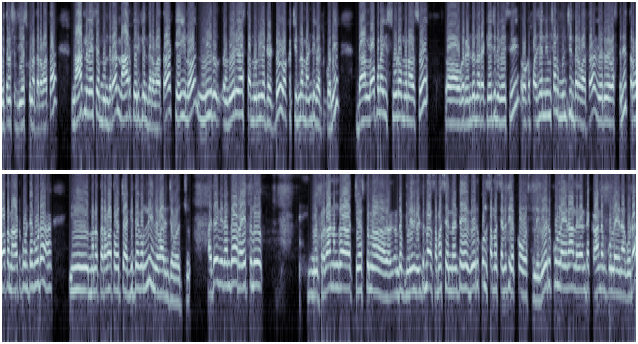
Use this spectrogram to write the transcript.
విత్తన శుద్ధి చేసుకున్న తర్వాత నాట్లు వేసే ముందర నారు పెరిగిన తర్వాత కేయిలో నీరు వేరు వేస్త మునిగేటట్టు ఒక చిన్న మండి కట్టుకొని దాని లోపల ఈ సూడోమోనాస్ ఒక రెండున్నర కేజీలు వేసి ఒక పదిహేను నిమిషాలు ముంచిన తర్వాత వేరు వ్యవస్థని తర్వాత నాటుకుంటే కూడా ఈ మన తర్వాత వచ్చే అగ్గి తెగుల్ని నివారించవచ్చు. అదే విధంగా రైతులు ప్రధానంగా చేస్తున్న అంటే నేను వింటున్న సమస్య ఏంటంటే వేరుకుల సమస్య అనేది ఎక్కువ వస్తుంది. వేరుకుళ్ళు అయినా లేదంటే కాండం కుళ్ళు అయినా కూడా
